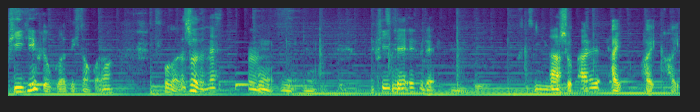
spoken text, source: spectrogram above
PDF で送られてきたのかな？そうだね。そうだね。う。うんんうんうん。PTF で、普通に文章ああれはい、はい、はい。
